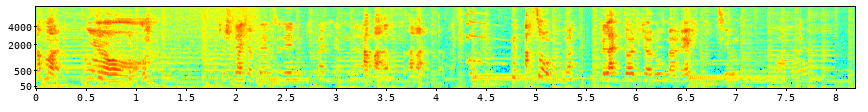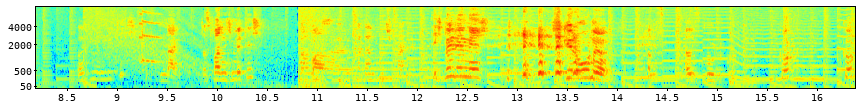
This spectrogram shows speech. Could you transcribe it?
Nochmal. Miau. Tschüss, Vielleicht Speicherpunkt. du den Speicher. Na, Aber es, aber es, aber es. Ach so, vielleicht sollte ich auch nicht nach rechts ziehen. Aber, ne? Soll ich hier mittig? Nein, das war nicht mittig. Nochmal. Ich will den nicht. Es geht ohne. Alles, alles gut. Guck, guck.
